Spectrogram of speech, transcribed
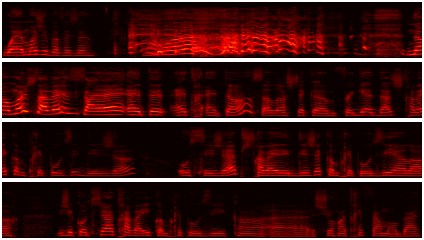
Ouais, moi, j'ai pas fait ça. moi? non, moi, je savais que ça allait être, intense. Alors, j'étais comme, forget that. Je travaillais comme préposée déjà au cégep. Je travaillais déjà comme préposée. Alors, j'ai continué à travailler comme préposée quand euh, je suis rentrée faire mon bac.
